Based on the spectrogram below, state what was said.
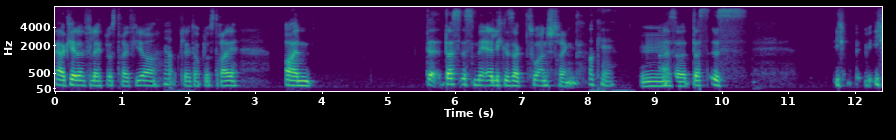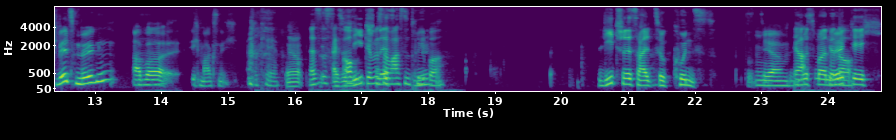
Ja, okay, dann vielleicht plus drei, vier, ja. vielleicht auch plus drei. Und das ist mir ehrlich gesagt zu anstrengend. Okay. Mhm. Also das ist. Ich, ich will es mögen, aber mhm. ich mag es nicht. Okay. Ja. Das ist also auch Legion gewissermaßen ist, drüber. Legion ist halt so Kunst. Ja. Da muss man genau. wirklich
